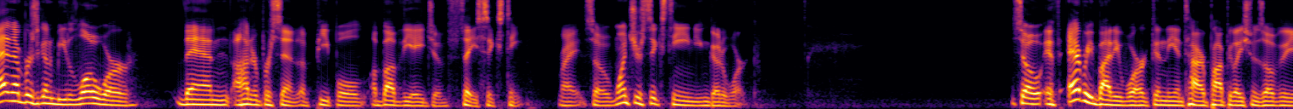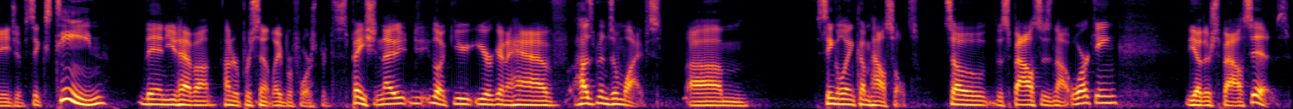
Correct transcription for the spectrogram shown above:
that number is going to be lower than 100% of people above the age of, say, 16, right? So once you're 16, you can go to work. So if everybody worked and the entire population was over the age of 16, then you'd have a 100% labor force participation. Now, look, you, are going to have husbands and wives, um, single income households. So the spouse is not working, the other spouse is.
